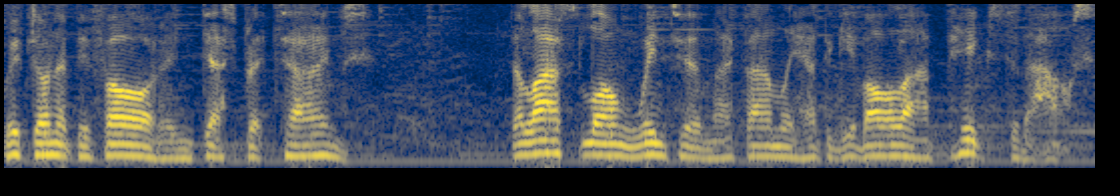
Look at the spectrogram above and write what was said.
We've done it before in desperate times. The last long winter, my family had to give all our pigs to the house.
